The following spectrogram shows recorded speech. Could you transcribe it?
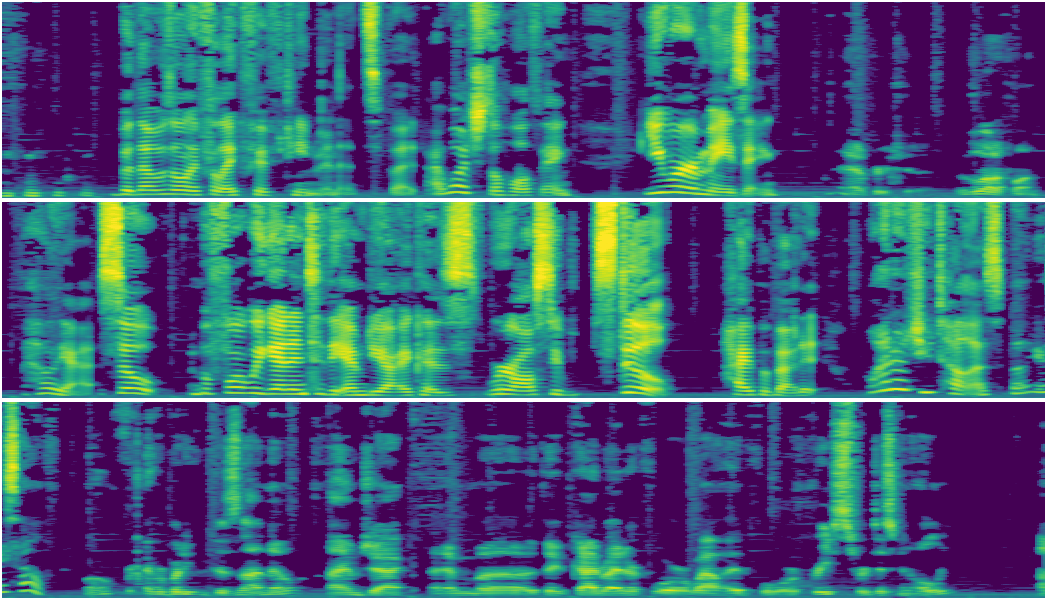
but that was only for like 15 minutes but i watched the whole thing you were amazing I appreciate it. It was a lot of fun. hell yeah so before we get into the mdi because we're all super, still hype about it why don't you tell us about yourself Well, for everybody who does not know, I am Jack. I am uh, the guide writer for Wowhead for Priests for Disc and Holy. Uh,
